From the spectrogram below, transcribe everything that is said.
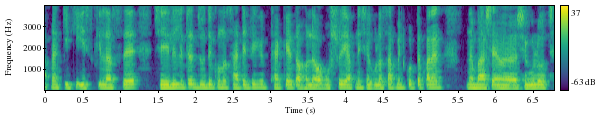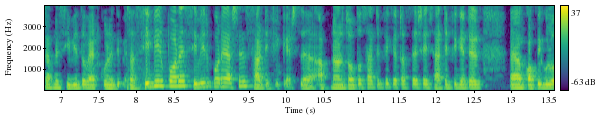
আপনার কি কি স্কিল আছে, সেই রিলেটেড যদি কোনো সার্টিফিকেট থাকে, তাহলে অবশ্যই আপনি সেগুলো সাবমিট করতে পারেন, বা সেগুলো হচ্ছে আপনি সিভিতেও অ্যাড করে দিবেন। সিভির পরে সিভির পরে আসে সার্টিফিকেটস আপনার যত সার্টিফিকেট আছে, সেই সার্টিফিকেটের কপিগুলো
